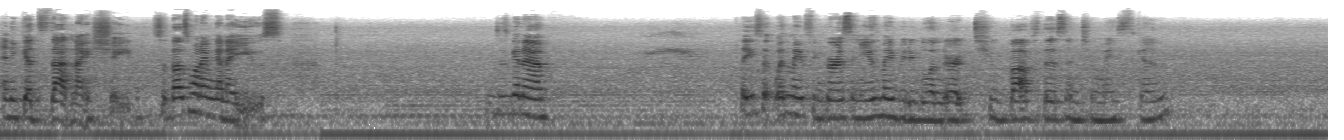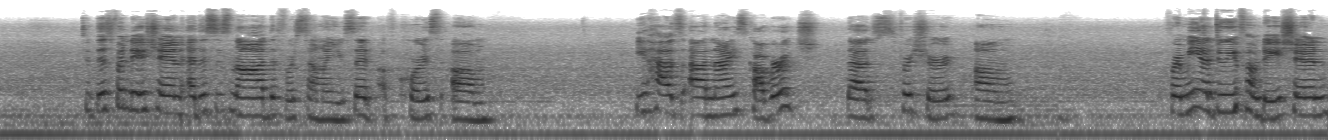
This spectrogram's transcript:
and it gets that nice shade. So that's what I'm gonna use. I'm just gonna place it with my fingers and use my beauty blender to buff this into my skin to this foundation and this is not the first time I use it. Of course um, it has a nice coverage that's for sure. Um, for me a dewy foundation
